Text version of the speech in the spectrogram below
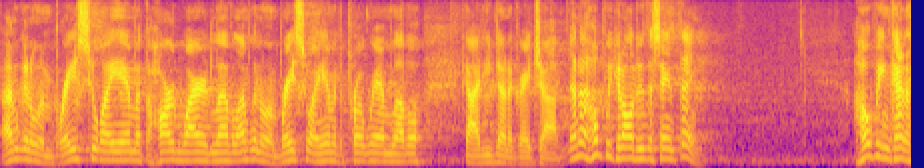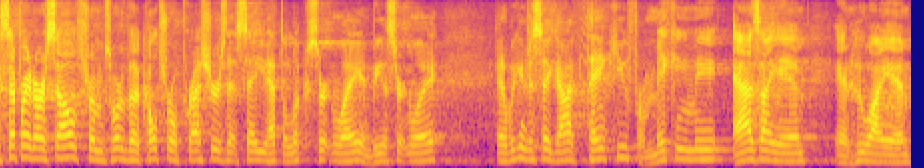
I'm going to embrace who I am at the hardwired level. I'm going to embrace who I am at the program level. God, you've done a great job. And I hope we could all do the same thing. I hope we can kind of separate ourselves from sort of the cultural pressures that say you have to look a certain way and be a certain way. And we can just say, God, thank you for making me as I am and who I am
